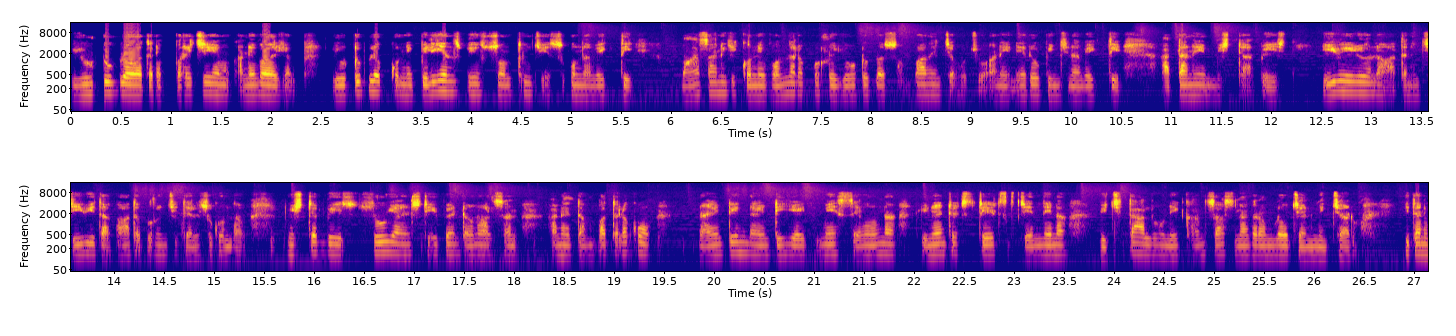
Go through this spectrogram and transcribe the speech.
యూట్యూబ్‌లో అతని పరిచయం అనివార్యం. యూట్యూబ్‌లో కొన్ని బిలియన్స్ వ్యూస్ సొంతం చేసుకున్న వ్యక్తి. మాసానికి కొన్ని వందల కోట్లు యూట్యూబ్‌లో సంపాదించవచ్చు అని నిరూపించిన వ్యక్తి అతనే మిస్టర్ బీస్ట్. ఈ వీడియోలో అతని జీవిత గాథ గురించి తెలుసుకుందాం. మిస్టర్ బీస్ సూ అండ్ స్టీఫెన్ డొనాల్డ్సన్ అనే దంపతులకు nineteen ninety eight May seven United స్టేట్స్‌కి చెందిన విచితాలోని కన్సాస్ నగరంలో జన్మించాడు. ఇతని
